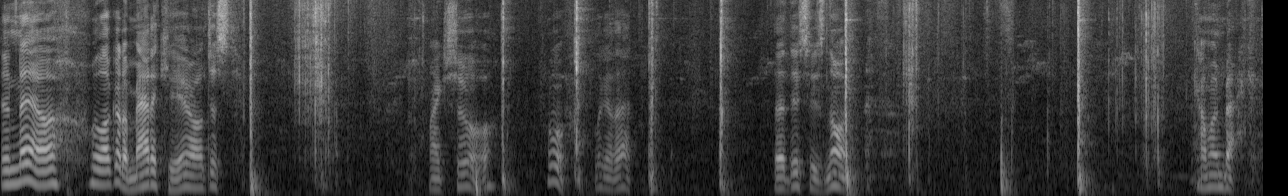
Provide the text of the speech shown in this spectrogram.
And now, well I've got a mattock here, I'll just make sure, oh look at that, that this is not coming back.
